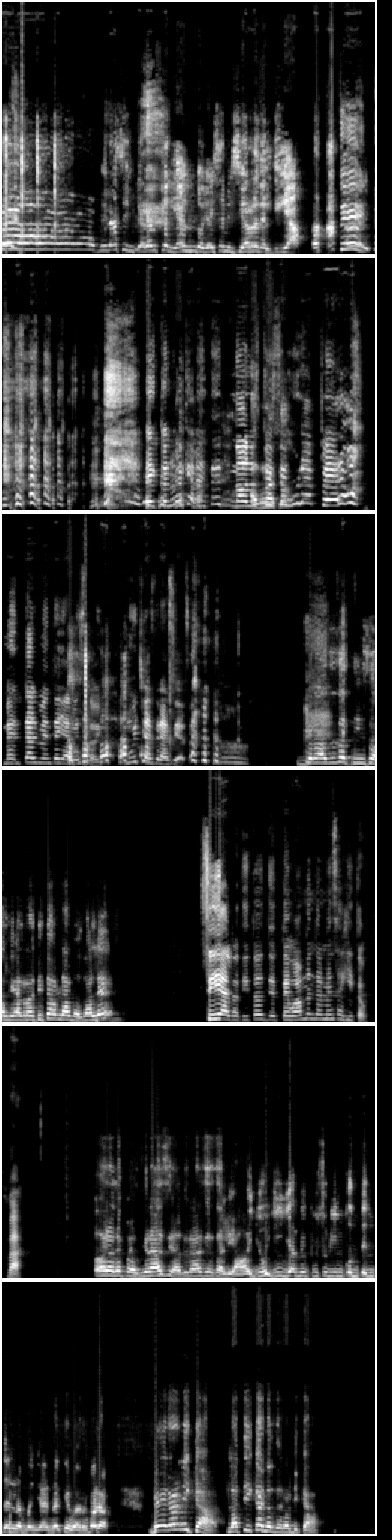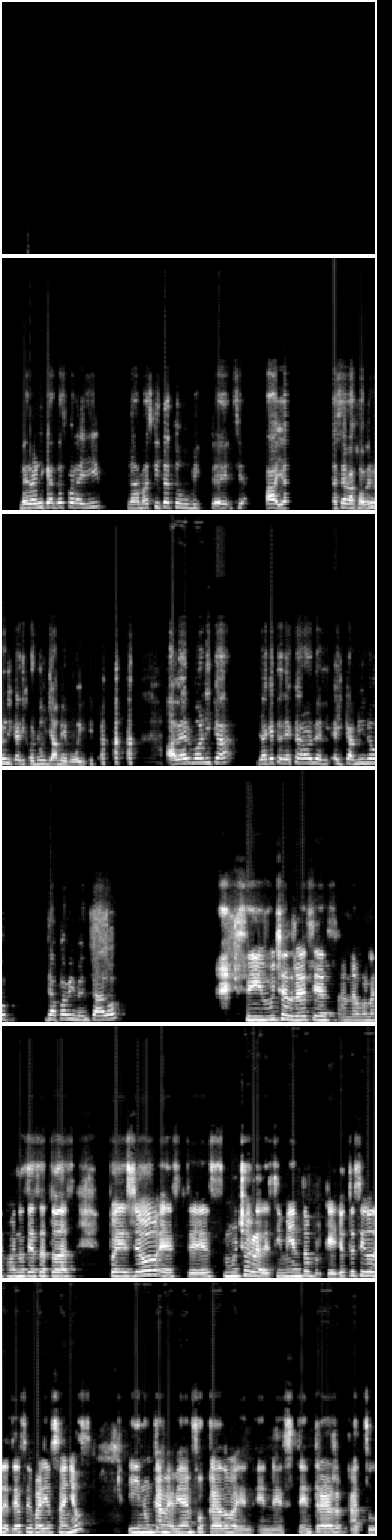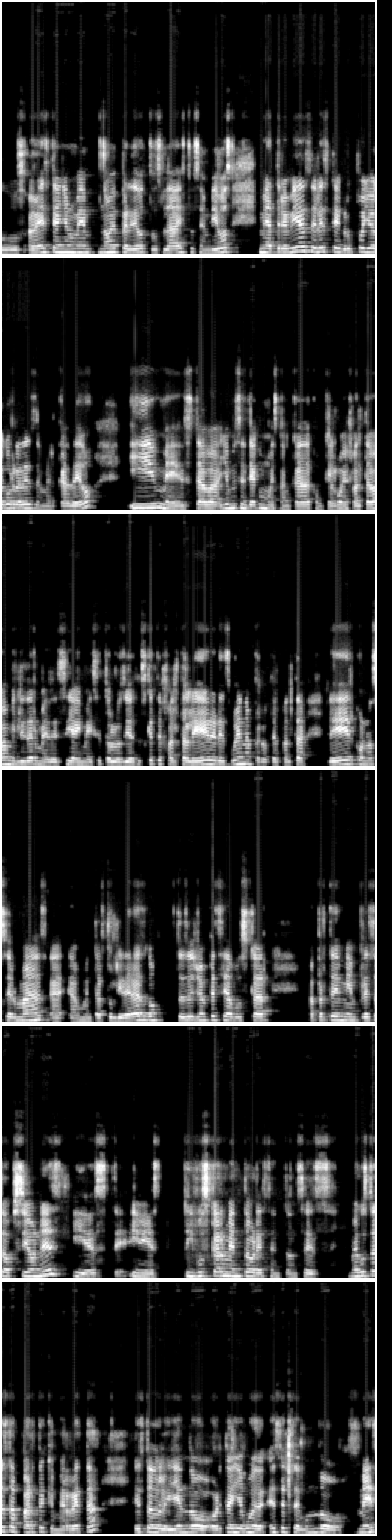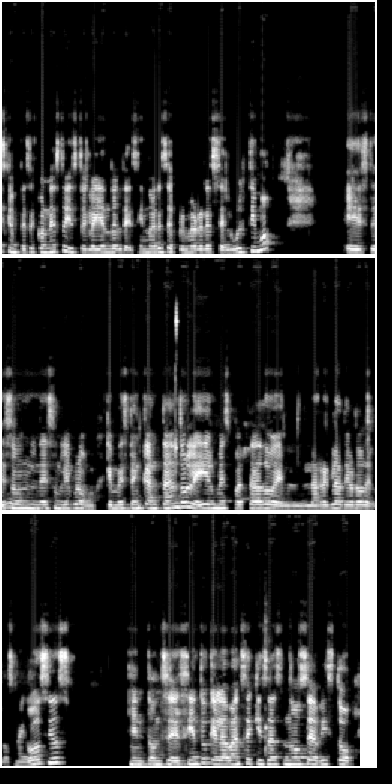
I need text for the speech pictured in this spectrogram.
Mira, sin querer queriendo, ya hice mi cierre del día. Sí. Económicamente no lo estoy segura, pero mentalmente ya lo estoy. Muchas gracias. Gracias a ti, Sally. Al ratito hablamos, ¿vale? Sí, al ratito te voy a mandar mensajito. Va. Órale, pues, gracias, gracias, Ali. Ay, oye, ya me puso bien contenta en la mañana, qué bárbara. Verónica, platícanos, Verónica. Verónica, ¿andas por ahí? Nada más quita tu... Eh, ah, ya, se bajó. Verónica dijo, no, ya me voy. A ver, Mónica, ya que te dejaron el camino ya pavimentado. Sí, muchas gracias, Ana. buenos días a todas. Pues yo, este, es mucho agradecimiento porque yo te sigo desde hace varios años y nunca me había enfocado en, en este, entrar a tus, ahora este año no me, no he perdido tus lives, tus en vivos, me atreví a hacer este grupo, yo hago redes de mercadeo y me estaba, yo me sentía como estancada, como que algo me faltaba, mi líder me decía y me dice todos los días, es que te falta leer, eres buena, pero te falta leer, conocer más, aumentar tu liderazgo. Entonces yo empecé a buscar, aparte de mi empresa, opciones y, este, y, y buscar mentores. Entonces me gusta esta parte que me reta. He estado leyendo, ahorita llevo, es el segundo mes que empecé con esto y estoy leyendo el de si no eres el primero, eres el último. Este es un, es un libro que me está encantando. Leí el mes pasado el, La regla de oro de los negocios. Entonces, siento que el avance quizás no se ha visto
